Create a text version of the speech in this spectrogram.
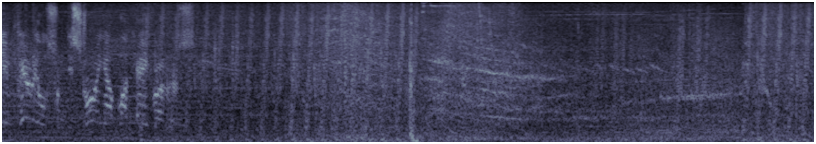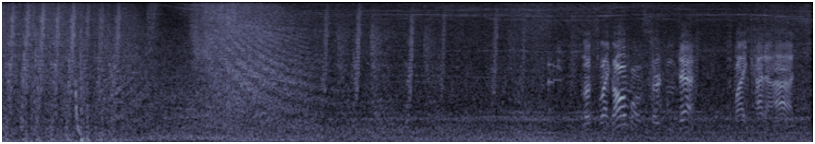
The Imperials from destroying our blockade runners. Looks like almost certain death. My kind of odds.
